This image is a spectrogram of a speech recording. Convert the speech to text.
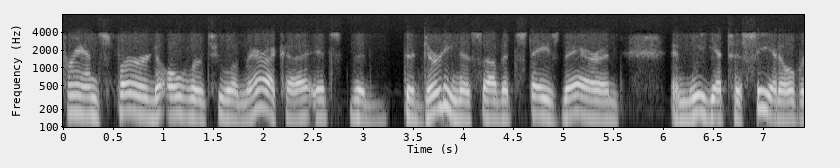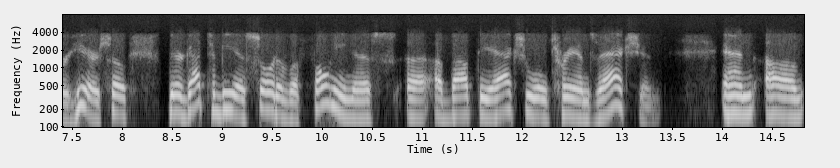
transferred over to America. It's the the dirtiness of it stays there, and and we get to see it over here. So there got to be a sort of a phoniness uh, about the actual transaction. And um,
